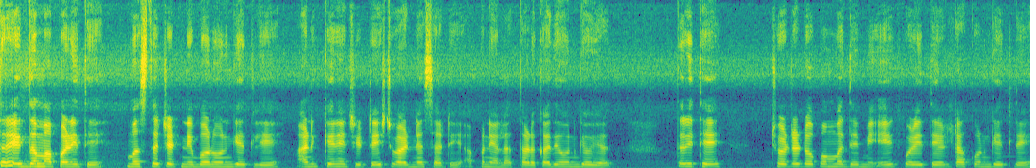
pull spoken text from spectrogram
तर एकदम आपण इथे मस्त चटणी बनवून घेतली आहे. आणखीन याची टेस्ट वाढण्यासाठी आपण याला तडका देऊन घेऊयात. तर इथे छोट्या टोपामध्ये मी एक पळी तेल टाकून घेतले.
